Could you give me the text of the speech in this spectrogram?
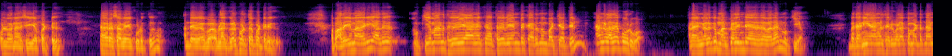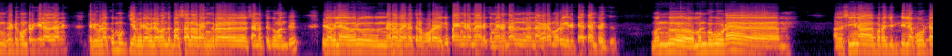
கொள்வன செய்யப்பட்டு நகரசபையை கொடுத்து அந்த விளக்குகள் பொருத்தப்பட்டிருக்கு. அப்ப அதே மாதிரி அது முக்கியமான தேவையான தேவை என்று கருதும் பட்சத்தில் நாங்கள் அதை கூறுவோம் ஆனால் எங்களுக்கு மக்களின் தேவை தான் முக்கியம். இப்ப தனியா நாங்கள் தெருவிளக்கு மட்டும்தான் கேட்டுக்கொண்டிருக்கல தானே தெருவிளக்கு முக்கியம். இரவில வந்து பஸ்ஸால இறங்குற சனத்துக்கு வந்து இரவில ஒரு நடைபயணத்துல போறதுக்கு பயங்கரமா இருக்கும். ஏனென்றால் நகரம் ஒரு இருட்டா தான் இருக்கு. முன்பு முன்பு கூட அந்த சீனா ப்ராஜெக்டில போட்ட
